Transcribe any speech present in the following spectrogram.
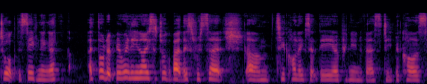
talk this evening. I, I thought it'd be really nice to talk about this research um, to colleagues at the Open University because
